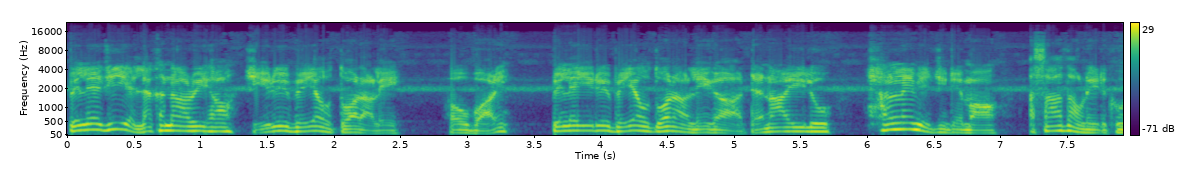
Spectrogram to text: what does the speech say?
ပင်လယ်ကြီးရဲ့လက္ခဏာတွေဟာရေတွေပဲရောက်သွားတာလေဟုတ်ပါတယ်ပင်လယ်ရေတွေပဲရောက်သွားတာလေးကဒနာရီလို ဟန်းလဲမြေကြီးထဲမှာအစားအသောက်လေးတစ်ခု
